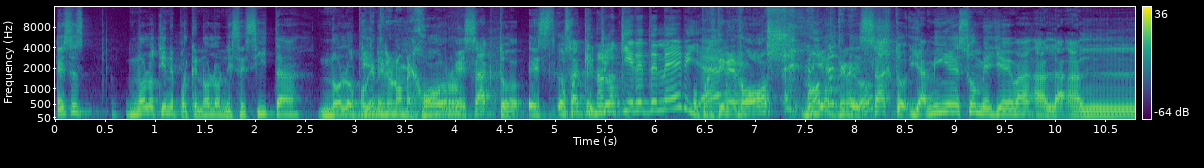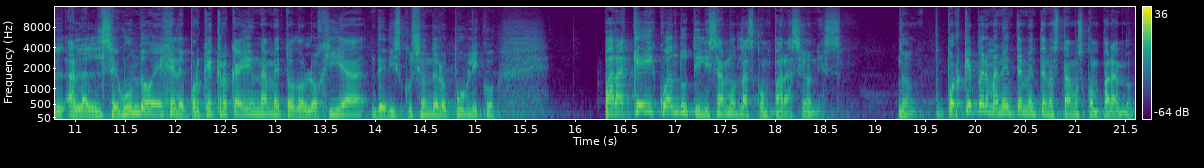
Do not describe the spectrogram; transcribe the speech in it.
Ese es, no lo tiene porque no lo necesita, no lo porque tiene. tiene uno mejor. Porque, exacto. Es, o, O sea, porque que no yo- lo quiere tener y O ya. porque tiene dos, ¿no? y- tiene dos. exacto. Y a mí eso me lleva a la- al, al- al segundo eje de por qué creo que hay una metodología de discusión de lo público. ¿Para qué y cuándo utilizamos las comparaciones? ¿No? ¿Por qué permanentemente nos estamos comparando?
